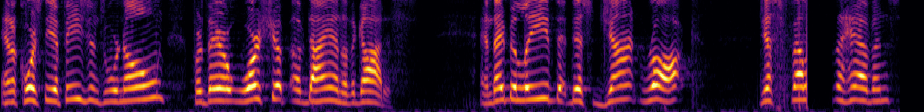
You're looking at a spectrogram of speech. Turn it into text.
And of course, the Ephesians were known for their worship of Diana, the goddess. And they believed that this giant rock just fell out of the heavens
